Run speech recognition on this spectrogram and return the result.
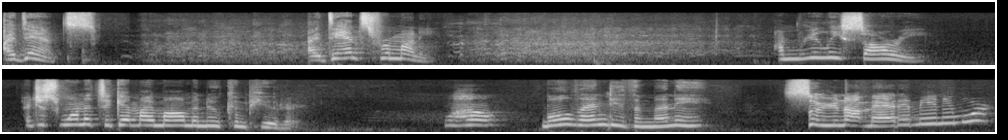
I dance. I dance for money. I'm really sorry. I just wanted to get my mom a new computer. Well, we'll lend you the money. So you're not mad at me anymore?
